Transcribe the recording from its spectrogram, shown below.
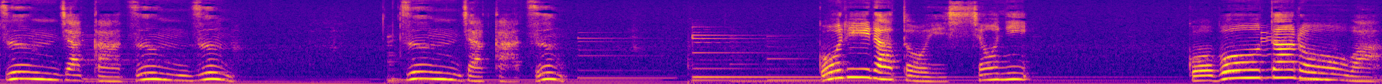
ずんじゃかずんずん。ずんじゃかずん。ゴリラと一緒に。ごぼう太郎は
